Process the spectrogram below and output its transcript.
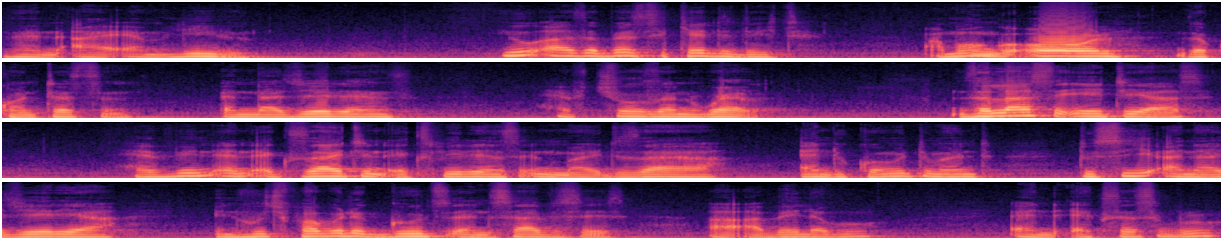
than I am leaving. You are the best candidate among all the contestants, and Nigerians have chosen well. The last eight years have been an exciting experience in my desire and commitment to see a Nigeria in which public goods and services are available and accessible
